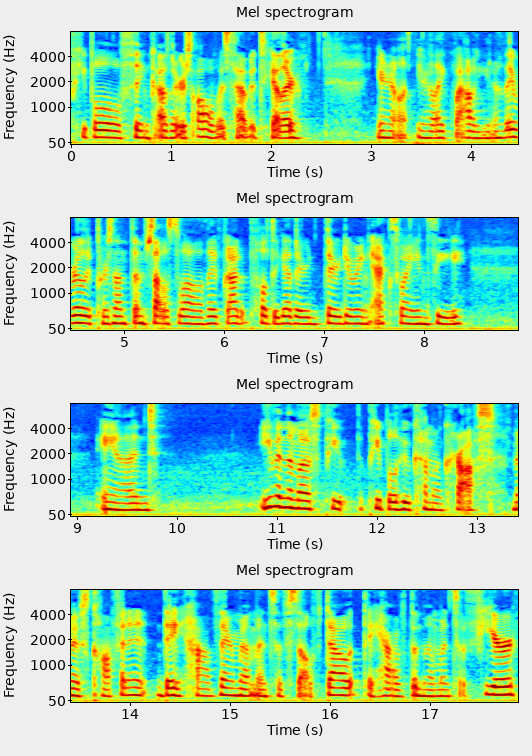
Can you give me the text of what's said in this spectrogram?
people think others always have it together. You know, you're like, wow, you know, they really present themselves well. They've got it pulled together. They're doing X, Y, and Z. And even the most pe- the people who come across most confident, they have their moments of self doubt. They have the moments of fear.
